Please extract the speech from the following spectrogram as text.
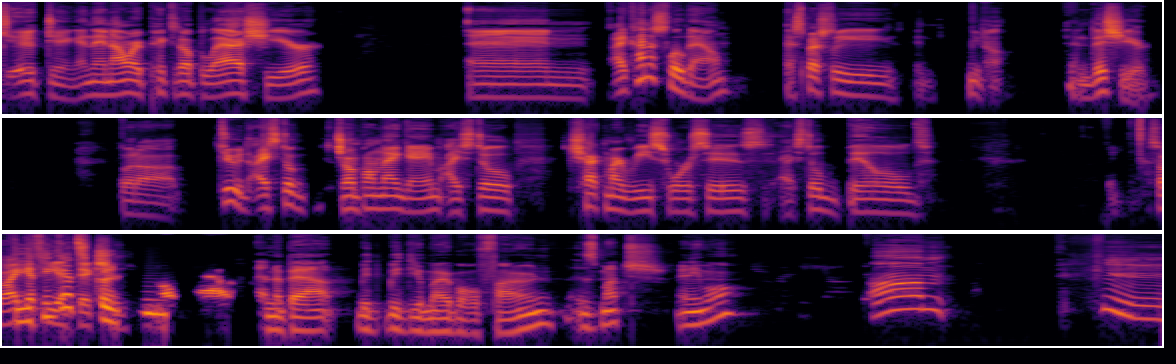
addicting. And then now I picked it up last year and I kind of slowed down, especially in, you know, in this year. But uh dude, I still jump on that game. I still check my resources. I still build. So I get the addiction and about with with your mobile phone as much anymore? Um, hmm,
